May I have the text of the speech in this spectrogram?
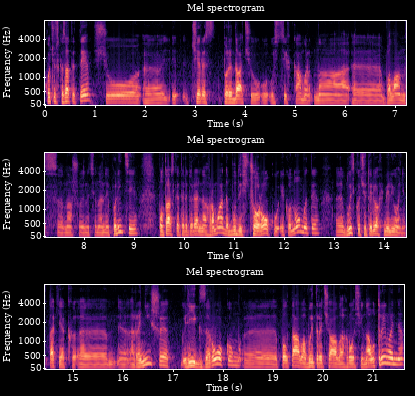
Хочу сказати те, що е, через передачу ось цих камер на е, баланс нашої національної поліції Полтавська територіальна громада буде щороку економити близько 4 мільйонів. Так як раніше, рік за роком, Полтава витрачала гроші на утримання.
